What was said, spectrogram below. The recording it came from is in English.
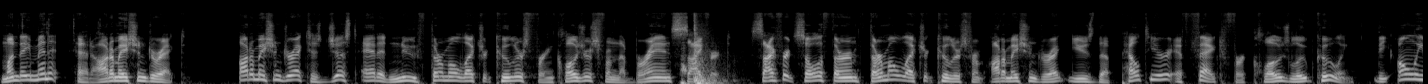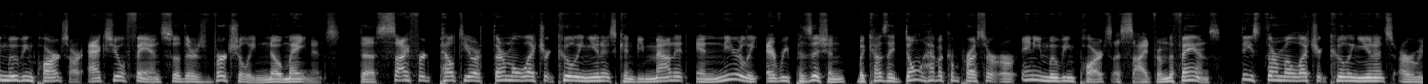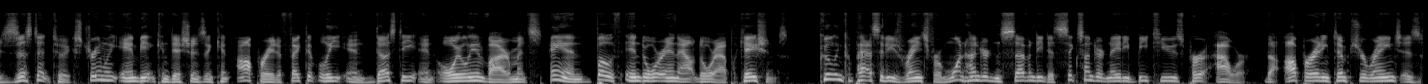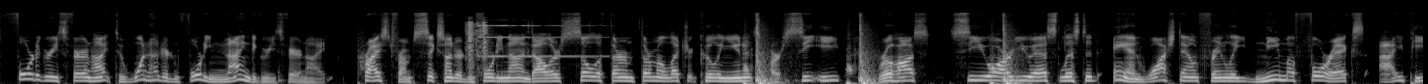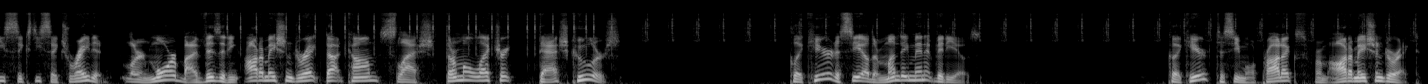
Monday Minute at Automation Direct. Automation Direct has just added new thermoelectric coolers for enclosures from the brand Seifert. Seifert SoliTherm thermoelectric coolers from Automation Direct use the Peltier effect for closed loop cooling. The only moving parts are axial fans, so there's virtually no maintenance. The Seifert Peltier thermoelectric cooling units can be mounted in nearly every position because they don't have a compressor or any moving parts aside from the fans. These thermoelectric cooling units are resistant to extremely ambient conditions and can operate effectively in dusty and oily environments and both indoor and outdoor applications. Cooling capacities range from 170 to 680 BTUs per hour. The operating temperature range is 4 degrees Fahrenheit to 149 degrees Fahrenheit priced from $649. SoliTherm thermoelectric cooling units are CE, RoHS, CURUS listed, and washdown friendly NEMA 4X IP66 rated. Learn more by visiting automationdirect.com slash thermoelectric dash coolers. Click here to see other Monday Minute videos. Click here to see more products from Automation Direct.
